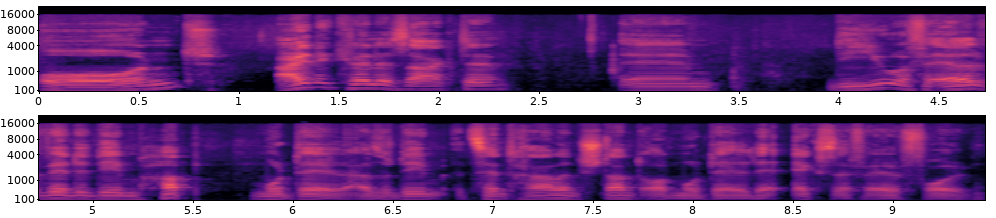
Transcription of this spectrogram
Und eine Quelle sagte, ähm, die UFL werde dem Hub Modell, also dem zentralen Standortmodell der XFL folgen.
